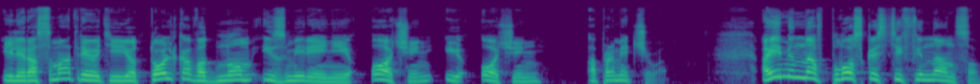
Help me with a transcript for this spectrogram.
Или рассматривайте ее только в одном измерении очень и очень опрометчиво а именно в плоскости финансов.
